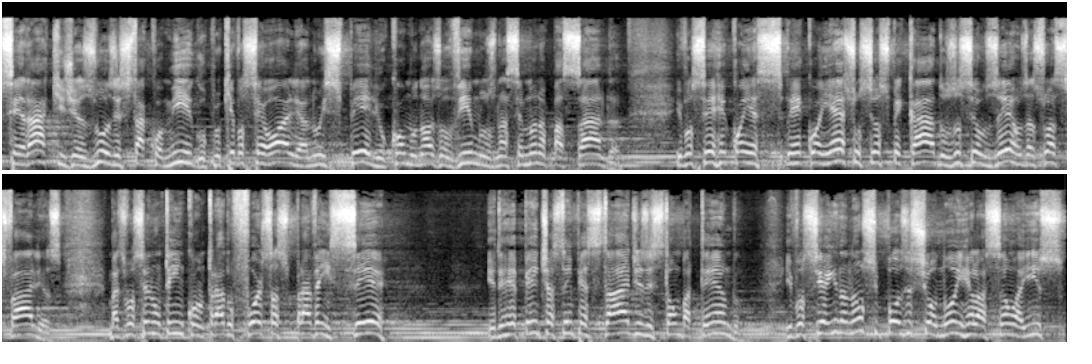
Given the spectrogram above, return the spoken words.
Será que Jesus está comigo? Porque você olha no espelho, como nós ouvimos na semana passada, e você reconhece, reconhece, os seus pecados, os seus erros, as suas falhas, mas você não tem encontrado forças para vencer, e de repente as tempestades estão batendo, e você ainda não se posicionou em relação a isso.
